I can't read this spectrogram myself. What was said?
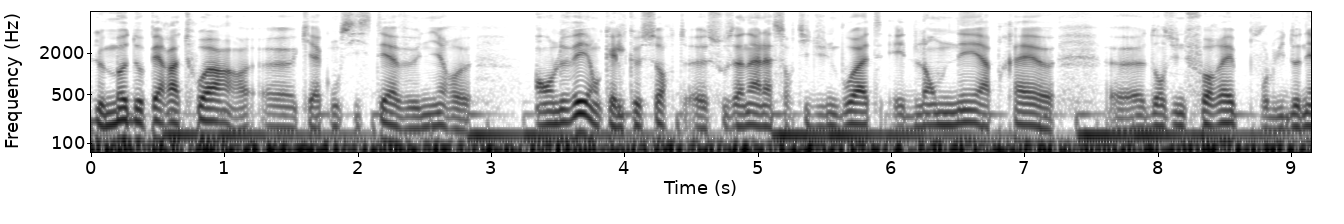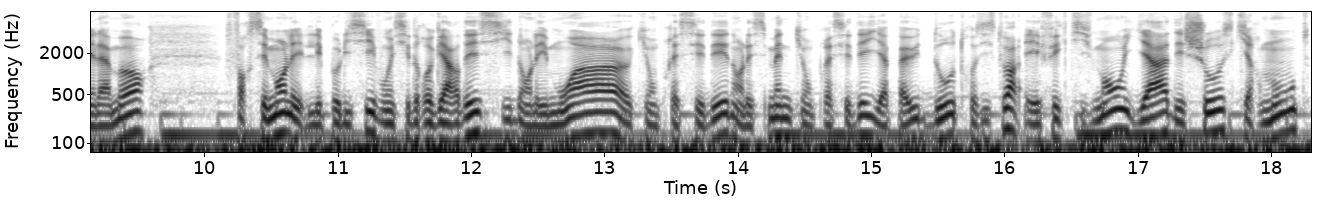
le mode opératoire qui a consisté à venir enlever en quelque sorte euh, Susanna à la sortie d'une boîte et de l'emmener après euh, euh, dans une forêt pour lui donner la mort, forcément les, policiers vont essayer de regarder si dans les mois qui ont précédé, dans les semaines qui ont précédé, il n'y a pas eu d'autres histoires. Et effectivement, il y a des choses qui remontent,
